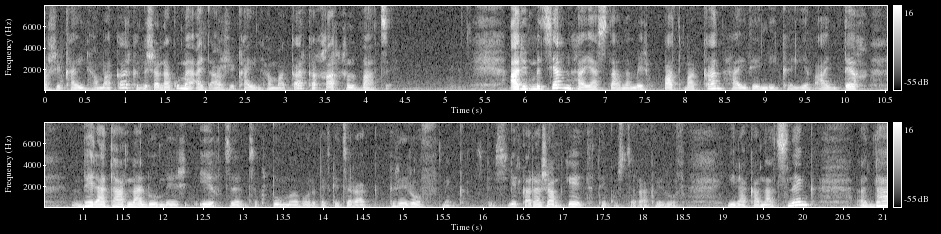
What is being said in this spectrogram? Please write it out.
արժեքային համակարգը, նշանակում է այդ արժեքային համակարգը խարխլված է։ Արևմտյան Հայաստանը մեր պատմական հայրենիքը եւ այնտեղ վերադառնալու մեր իղձը ձգտումը, որը պետք է ծրագրերով մենք այսպես երկարաժամկետ թեկուս ծրագրերով իրականացնենք, դա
